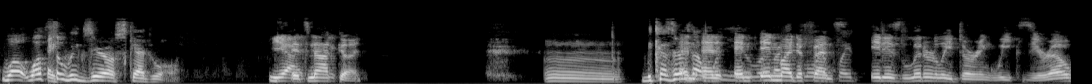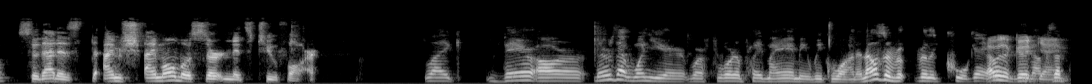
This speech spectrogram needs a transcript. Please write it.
Well, what's the week zero schedule? Yeah, it's not good. Mm, because there's And, that and, year and where, in like, my defense, played- it is literally during week zero. So that is, I'm, sh- I'm almost certain it's too far. like there are there was that one year where Florida played Miami week one, and that was a re- really cool game. That was a good you know, 'cause game.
